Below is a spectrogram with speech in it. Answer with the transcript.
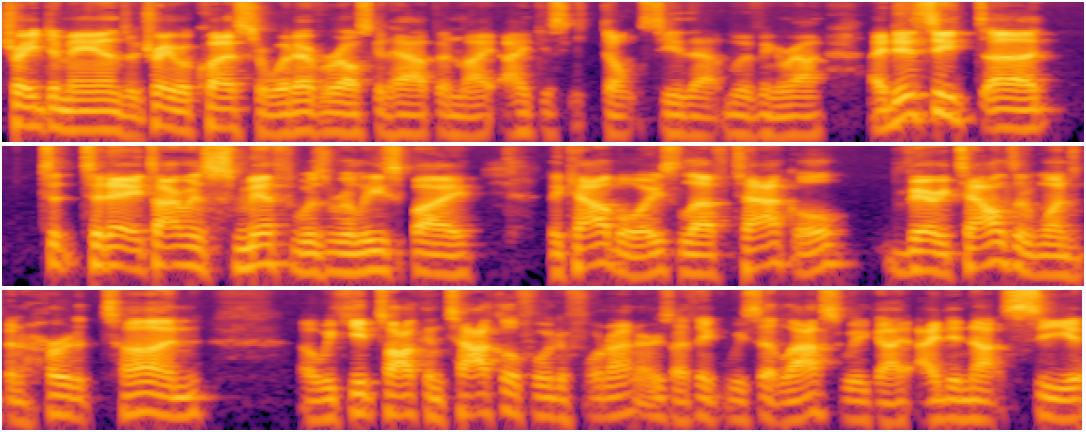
trade demands or trade requests or whatever else could happen. I, I just don't see that moving around. I did see uh, t- today Tyron Smith was released by the Cowboys, left tackle, very talented one's been hurt a ton. Uh, we keep talking tackle for the 49ers. I think we said last week, I, I did not see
